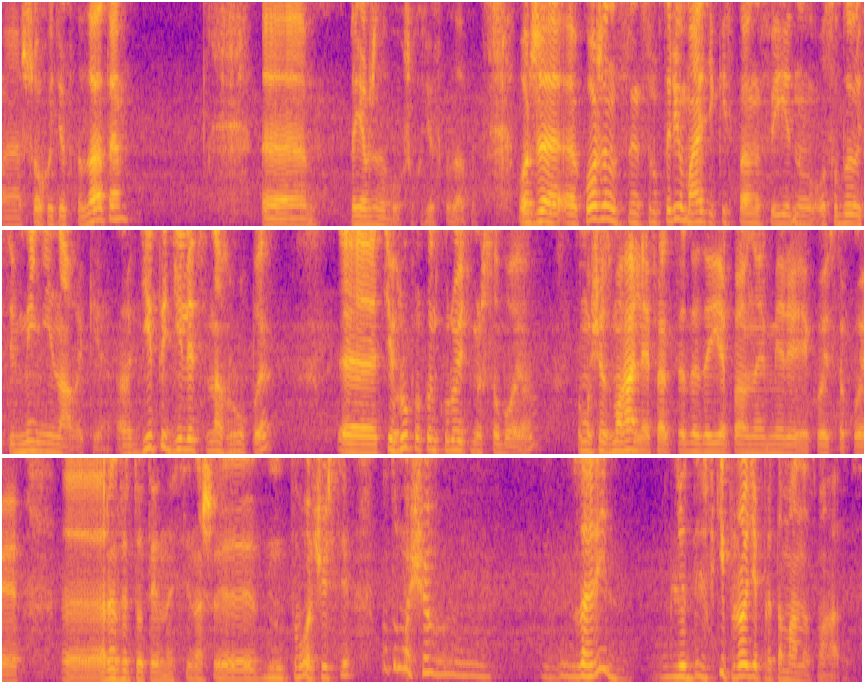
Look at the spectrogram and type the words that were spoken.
е, що хотів сказати. Е, та я вже забув, що хотів сказати. Отже, е, кожен з інструкторів має якісь певні свої ну, особливості, вміння і навики. Е, Діти діляться на групи. Е, Ті групи конкурують між собою, тому що змагальний ефект це додає певної мірі якоїсь такої результативності нашої творчості. Ну, тому що взагалі люд- людській природі притаманно змагатися.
